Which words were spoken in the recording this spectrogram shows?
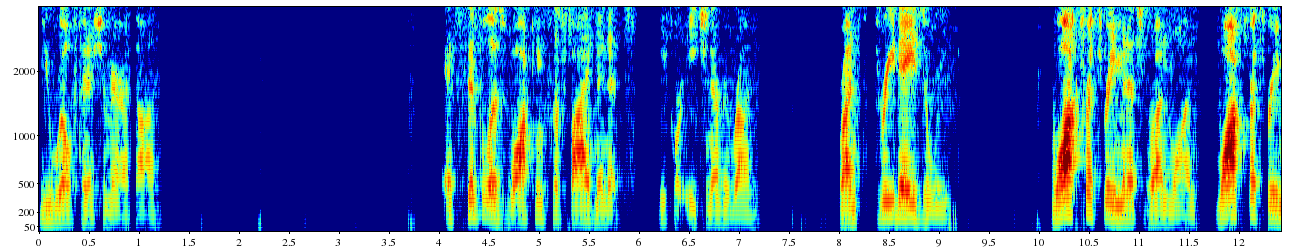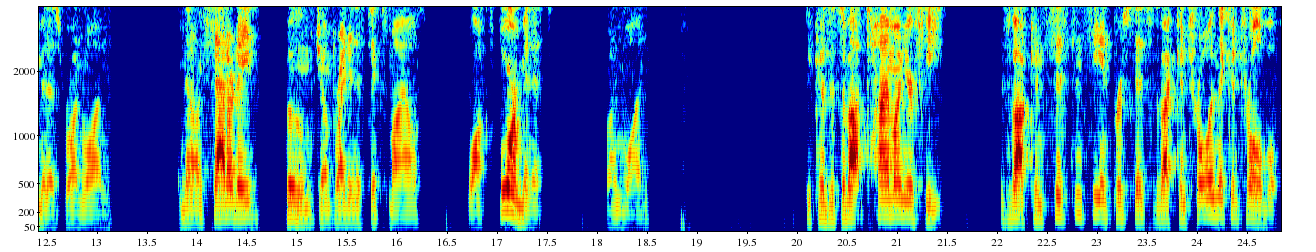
You will finish a marathon. As simple as walking for five minutes before each and every run. Run three days a week. Walk for three minutes, run one. Walk for three minutes, run one. And then on Saturday, boom, jump right into six miles. Walk four minutes, run one. Because it's about time on your feet. It's about consistency and persistence. It's about controlling the controllable.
